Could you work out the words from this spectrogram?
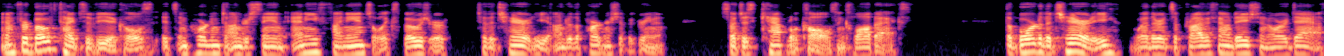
And for both types of vehicles, it's important to understand any financial exposure to the charity under the partnership agreement, such as capital calls and clawbacks. The board of the charity, whether it's a private foundation or a DAF,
